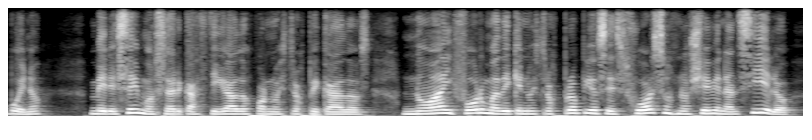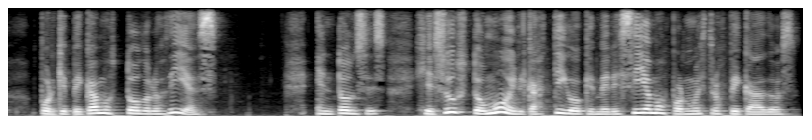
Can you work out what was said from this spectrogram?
Bueno, merecemos ser castigados por nuestros pecados. No hay forma de que nuestros propios esfuerzos nos lleven al cielo, porque pecamos todos los días. Entonces Jesús tomó el castigo que merecíamos por nuestros pecados.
